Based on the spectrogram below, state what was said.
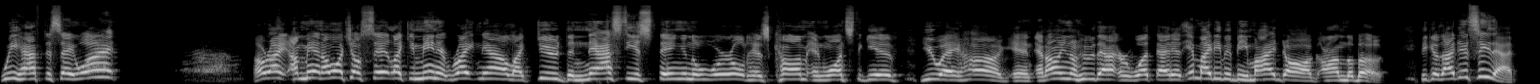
we have to say, What? All right, uh, man, I want y'all to say it like you mean it right now. Like, dude, the nastiest thing in the world has come and wants to give you a hug. And, and I don't even know who that or what that is. It might even be my dog on the boat because I did see that.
